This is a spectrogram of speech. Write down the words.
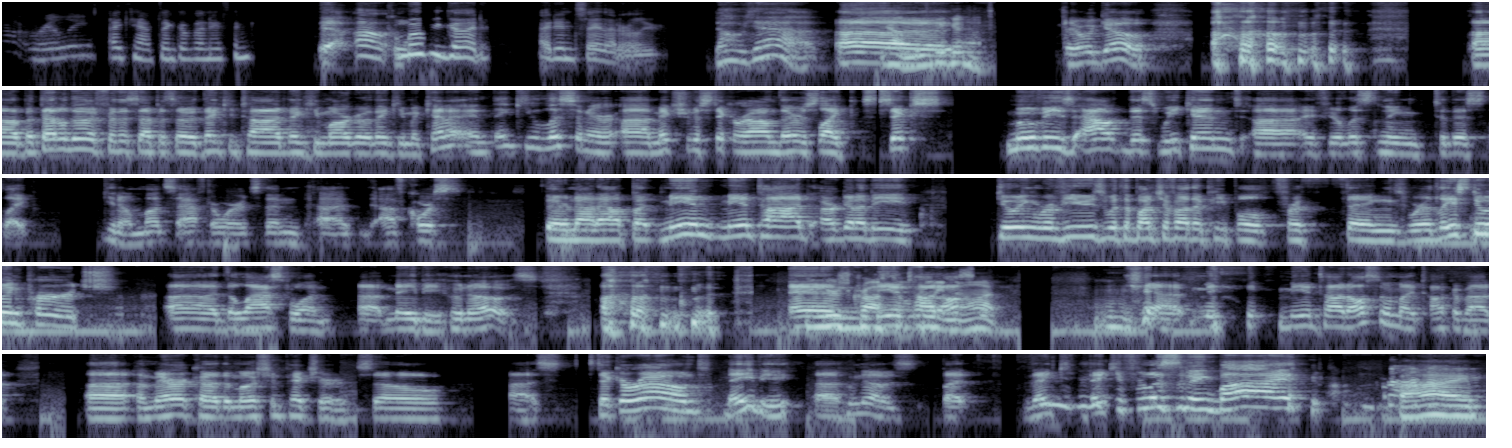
Not really. I can't think of anything. yeah Oh, Cool. movie good. I didn't say that earlier. oh yeah. Yeah, uh, movie good. there we go. Um, uh, but that'll do it for this episode. Thank you todd. Thank you margot thank you mckenna. And thank you listener. Uh, make sure to stick around. There's like six movies out this weekend. Uh, if you're listening to this like you know months afterwards then uh, of course they're not out. But me and me and todd are going to be doing reviews with a bunch of other people for things we're at least doing purge uh, the last one uh, maybe who knows um, and Fingers crossed, me and Todd also, not. yeah, me, me and Todd also might talk about uh, America, the motion picture. So uh, stick around, maybe. Uh, who knows? But thank thank you for listening. Bye. Bye.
